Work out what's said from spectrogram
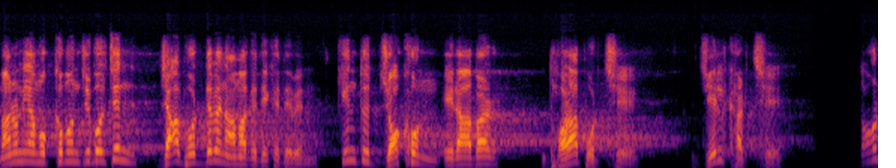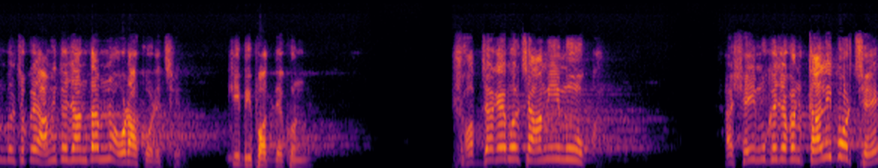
মাননীয় মুখ্যমন্ত্রী বলছেন যা ভোট দেবেন আমাকে দেখে দেবেন। কিন্তু যখন এরা আবার ধরা পড়ছে, জেল খাটছে, তখন বলছে, কই, আমি তো জানতাম না, ওরা করেছে। কি বিপদ দেখুন। সব জায়গায় বলছে আমি মুখ। আর সেই মুখে যখন কালি পড়ছে,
